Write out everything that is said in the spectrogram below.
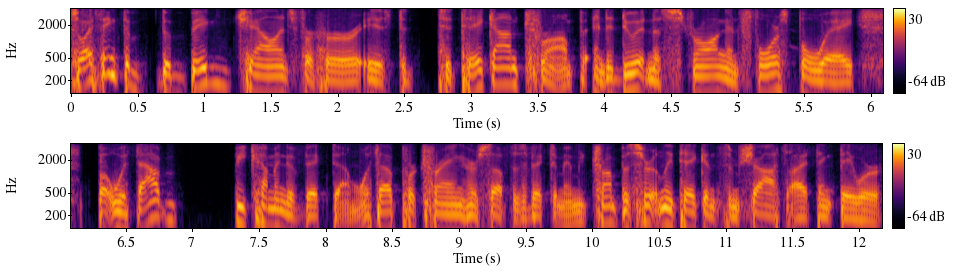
So I think the the big challenge for her is to to take on Trump and to do it in a strong and forceful way, but without becoming a victim, without portraying herself as a victim. I mean, Trump has certainly taken some shots. I think they were,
